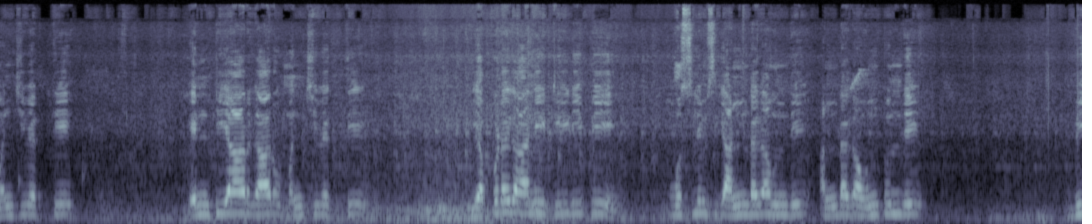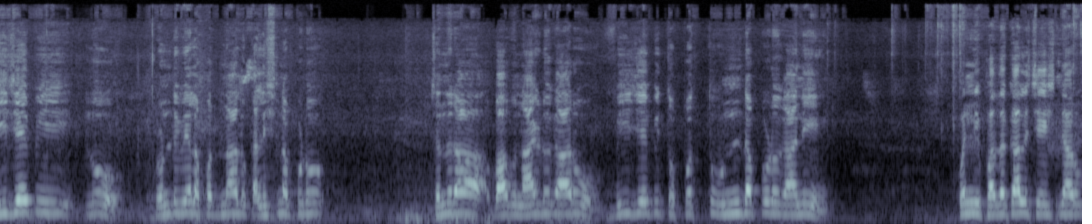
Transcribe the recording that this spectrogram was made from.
మంచి వ్యక్తి ఎన్టీఆర్ గారు మంచి వ్యక్తి. ఎప్పుడు కానీ టీడీపీ ముస్లిమ్స్కి అండగా ఉంది అండగా ఉంటుంది. బీజేపీలో రెండు వేల పద్నాలుగు కలిసినప్పుడు చంద్రబాబు నాయుడు గారు బీజేపీతో పొత్తు ఉన్నప్పుడు కానీ కొన్ని పథకాలు చేసినారు.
